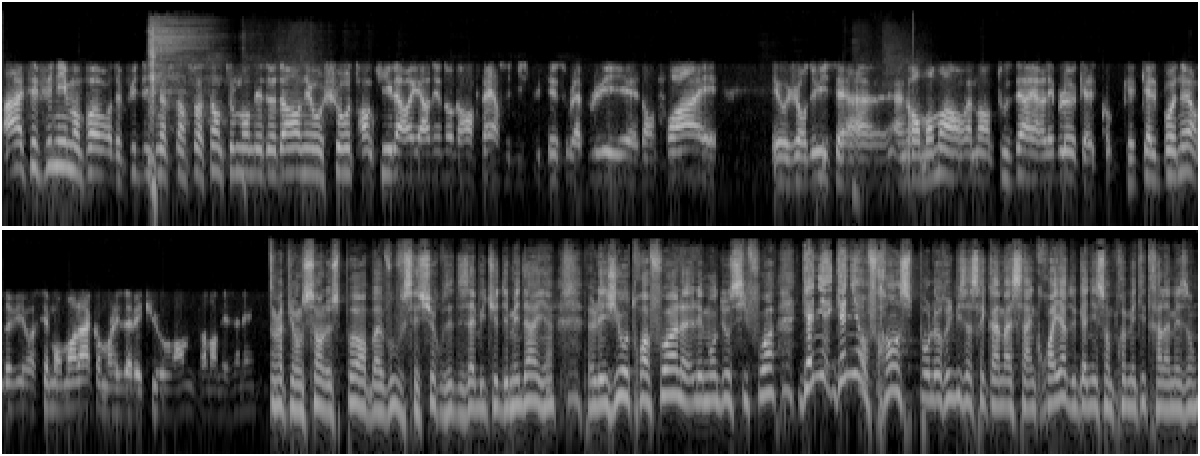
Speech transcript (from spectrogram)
Ah, c'est fini, mon pauvre. Depuis 1960, tout le monde est dedans, on est au chaud, tranquille, à regarder nos grands frères se disputer sous la pluie et dans le froid. Et et aujourd'hui, c'est un, grand moment, vraiment, tous derrière les Bleus. Quel, quel bonheur de vivre ces moments-là, comme on les a vécus au monde pendant des années. Et ah, puis on le sent, le sport, bah vous, c'est sûr que vous êtes des habitués des médailles. Hein. Les JO trois fois, les mondiaux six fois. Gagner, gagner en France pour le rugby, ça serait quand même assez incroyable de gagner son premier titre à la maison.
